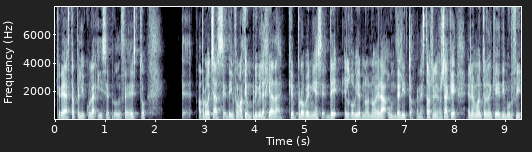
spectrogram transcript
crea esta película y se produce esto, eh, aprovecharse de información privilegiada que proveniese del gobierno no era un delito en Estados Unidos. O sea que en el momento en el que Eddie Murphy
